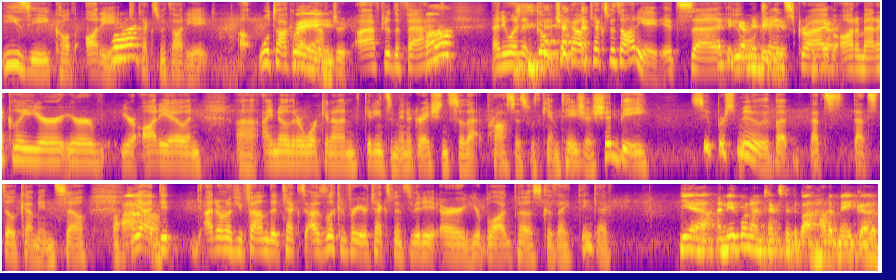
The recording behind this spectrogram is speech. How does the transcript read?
easy called Audiate. What? TechSmith Audiate. Uh, we'll talk Wait. about it after after the fact. Huh? Anyone go check out TechSmith Audiate. It's uh, it will transcribe okay. automatically your your your audio, and uh, I know they're working on getting some integration so that process with Camtasia should be super smooth, but that's that's still coming. So wow. yeah, did, I don't know if you found the text. I was looking for your TechSmith video or your blog post because I think I've. Yeah, I made one on TechSmith about how to make a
